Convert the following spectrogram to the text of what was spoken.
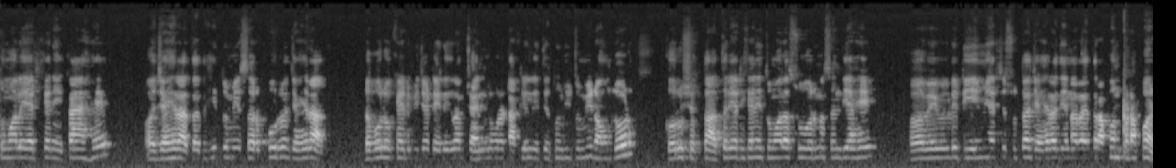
तुम्हाला या ठिकाणी काय आहे? जाहिरात. ही तुम्ही सरपूर्ण जाहिरात डबल अकॅडमीच्या टेलिग्राम चॅनलवर टाकलेली आहे, तिथून तुम्ही डाउनलोड करू शकता. तर या ठिकाणी तुम्हाला सुवर्ण संधी आहे. अ, वेगवेगळी डीएमईआरची सुद्धा जाहिरात येणार आहे. तर आपण पटापट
